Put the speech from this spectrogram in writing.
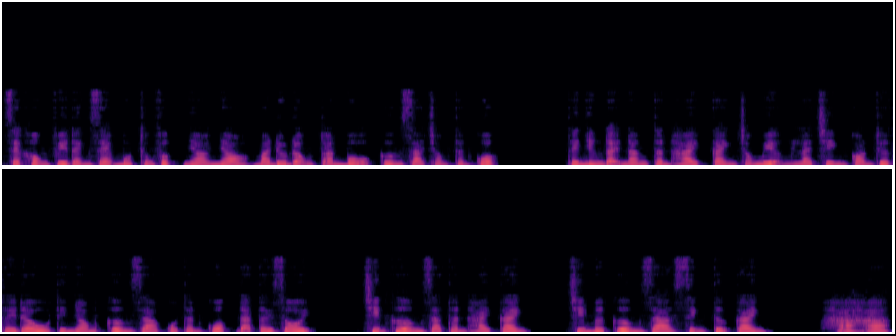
sẽ không vì đánh dẹp một trung vực nho nhỏ mà điều động toàn bộ cường giả trong thần quốc. Thế nhưng đại năng thần hải cảnh trong miệng La Trinh còn chưa thấy đâu thì nhóm cường giả của thần quốc đã tới rồi. Chín cường giả thần hải cảnh, 90 cường giả sinh tử cảnh. Ha ha,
